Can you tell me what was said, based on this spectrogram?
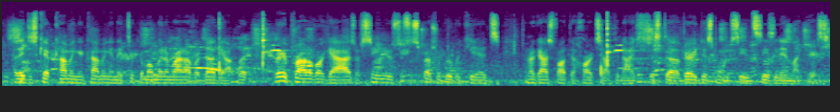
And they just kept coming and coming, and they took the momentum right out of our dugout. But very proud of our guys, our seniors, just a special group of kids, and our guys fought their hearts out tonight. It's just uh, very disappointing to see the season end like this.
